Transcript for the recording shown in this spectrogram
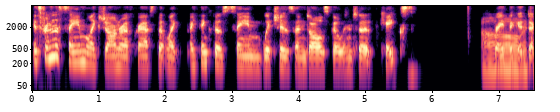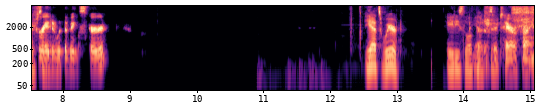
It's from the same like genre of crafts that like I think those same witches and dolls go into cakes, right? That Oh, get decorated with a big skirt. Yeah, it's weird. 80s love Yeah, that those are shit. terrifying.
